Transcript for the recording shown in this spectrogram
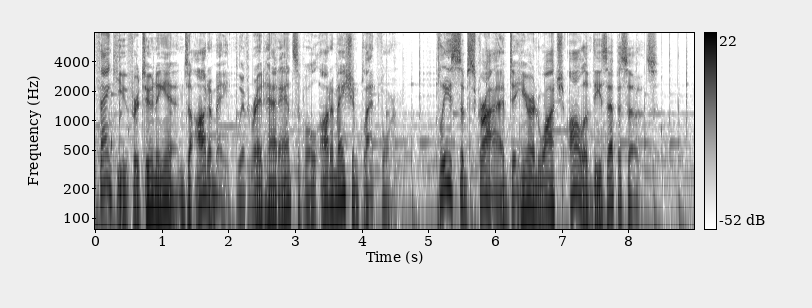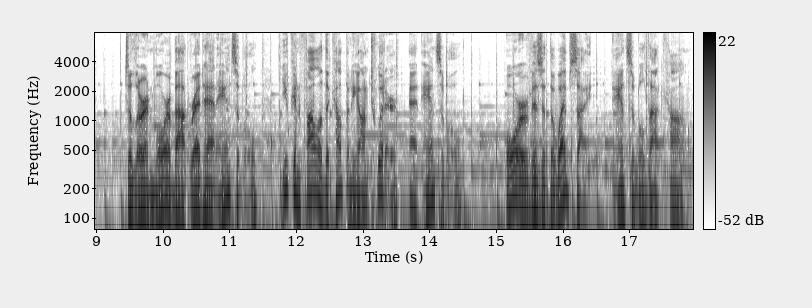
Thank you for tuning in to Automate with Red Hat Ansible Automation Platform. Please subscribe to hear and watch all of these episodes. To learn more about Red Hat Ansible, you can follow the company on Twitter at Ansible or visit the website ansible.com.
